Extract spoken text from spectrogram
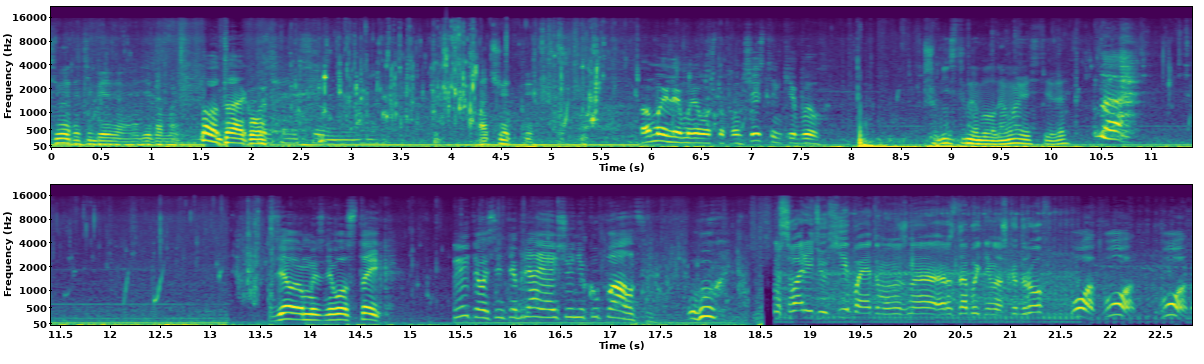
Все это тебе, иди домой. Ну, вот так вот. А что это ты? Помыли мы его, чтобы он чистенький был. Чтобы не стыдно было домой везти, да? Да. Сделаем из него стейк. 3 сентября я еще не купался. Ух. Сварить ухи, поэтому нужно раздобыть немножко дров. Вот, вот, вот.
